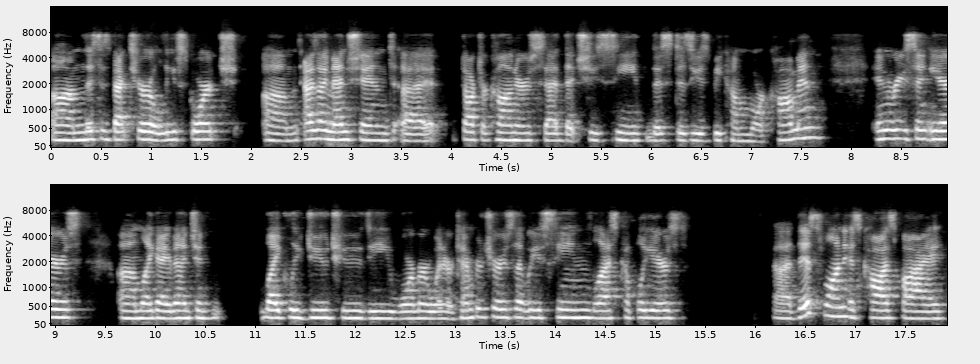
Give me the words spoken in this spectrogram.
Um, this is bacterial leaf scorch. Um, as I mentioned, uh, Dr. Connors said that she's seen this disease become more common in recent years. Um, like I mentioned, likely due to the warmer winter temperatures that we've seen the last couple years. Uh, this one is caused by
